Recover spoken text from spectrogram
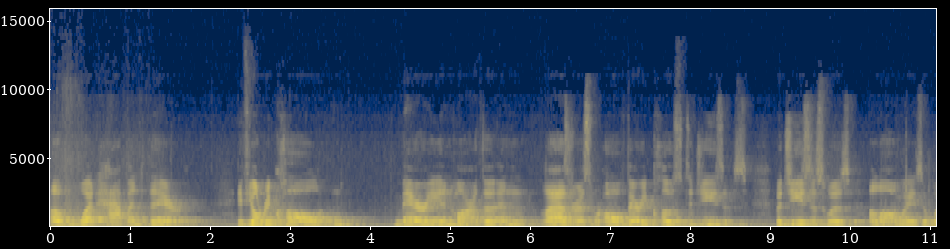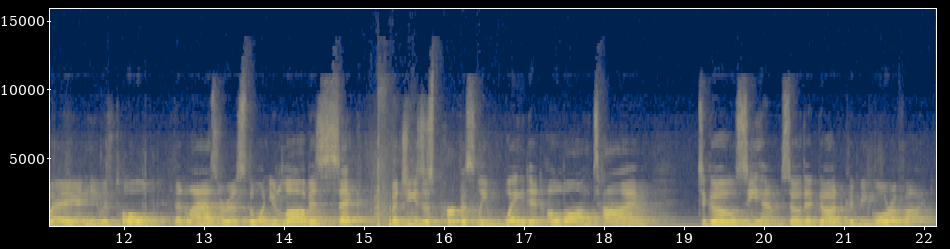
of what happened there. If you'll recall, Mary and Martha and Lazarus were all very close to Jesus. But Jesus was a long ways away, and he was told that Lazarus, the one you love, is sick. But Jesus purposely waited a long time to go see him so that God could be glorified.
